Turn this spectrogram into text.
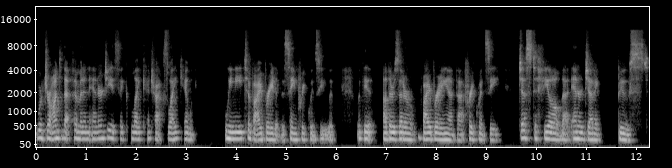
we're drawn to that feminine energy. It's like like attracts like and we need to vibrate at the same frequency with with the others that are vibrating at that frequency just to feel that energetic boost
